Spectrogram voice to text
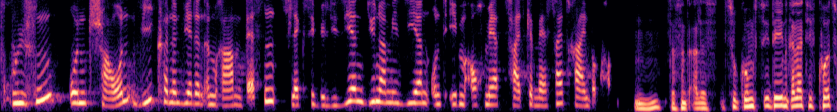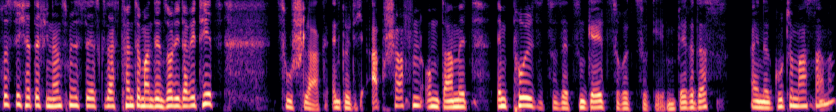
prüfen und schauen, wie können wir denn im Rahmen dessen flexibilisieren, dynamisieren und eben auch mehr Zeitgemäßheit reinbekommen. Mhm. Das sind alles Zukunftsideen. Relativ kurzfristig hat der Finanzminister jetzt gesagt, könnte man den Solidaritätszuschlag endgültig abschaffen, um damit Impulse zu setzen, Geld zurückzugeben. Wäre das eine gute Maßnahme?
